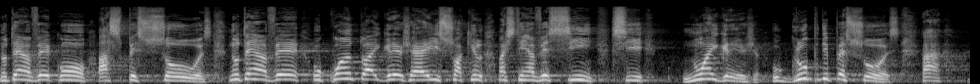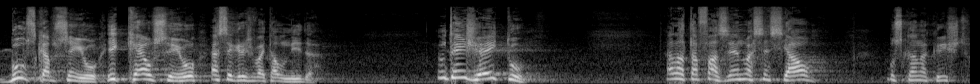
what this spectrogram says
não tem a ver com as pessoas, não tem a ver o quanto a igreja é isso, aquilo, mas tem a ver sim, se numa igreja, o grupo de pessoas ah, busca o Senhor e quer o Senhor, essa igreja vai estar unida. Não tem jeito ela está fazendo o essencial, buscando a Cristo.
